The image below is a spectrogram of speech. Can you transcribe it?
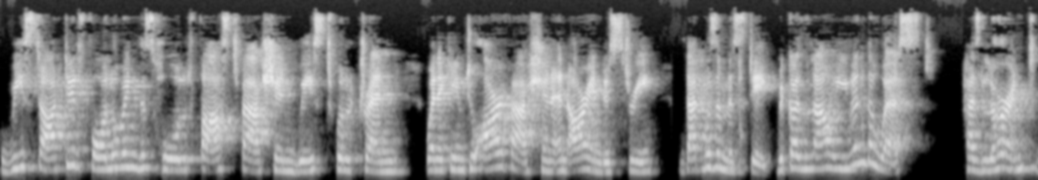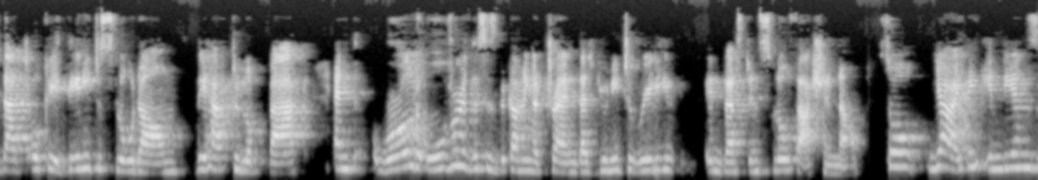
we started following this whole fast fashion, wasteful trend when it came to our fashion and our industry. That was a mistake because now even the West has learned that, okay, they need to slow down. They have to look back and world over, this is becoming a trend that you need to really invest in slow fashion now. So yeah, I think Indians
